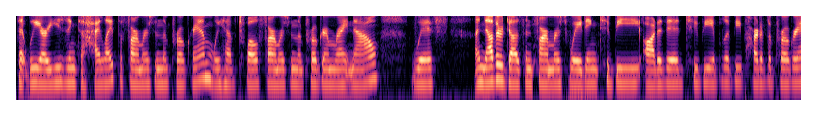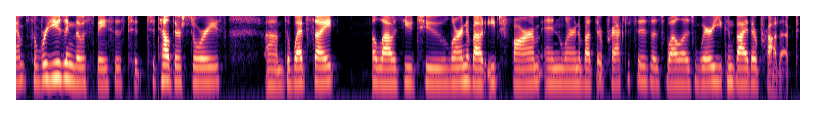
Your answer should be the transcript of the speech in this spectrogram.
that we are using to highlight the farmers in the program. We have 12 farmers in the program right now with another dozen farmers waiting to be audited to be able to be part of the program. So we're using those spaces to, to tell their stories. Um, the website allows you to learn about each farm and learn about their practices as well as where you can buy their product.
